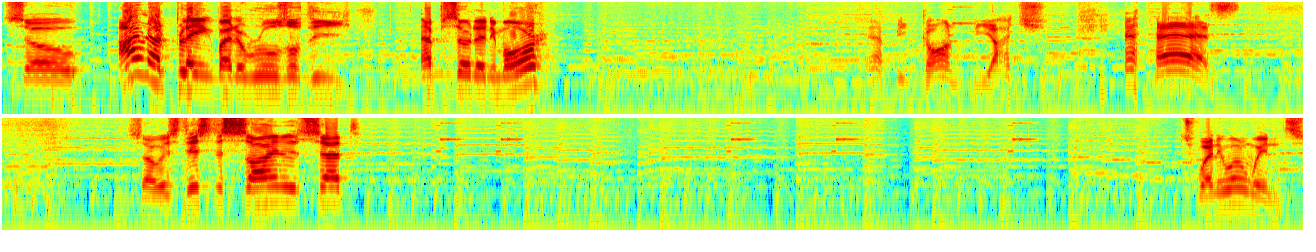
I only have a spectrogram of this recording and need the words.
So, I'm not playing by the rules of the episode anymore. Yeah, be gone, biatch. yes! So, is this the sign that said... Twenty-one wins,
